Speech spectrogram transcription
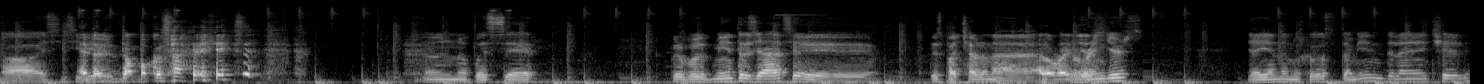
Ah, sí, sí. Entonces tampoco sabes. No, no puede ser. Pero pues mientras ya se despacharon a, los, Rangers. Y ahí andan los juegos también de la NHL.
